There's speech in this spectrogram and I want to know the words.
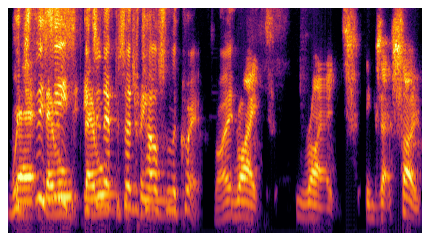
Which They're- this they're is. they're It's an all episode of between- Tales from the Crypt, right? Right, right, exactly. So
